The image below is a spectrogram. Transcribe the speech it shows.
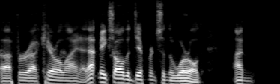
uh, for uh, Carolina. That makes all the difference in the world. I'm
